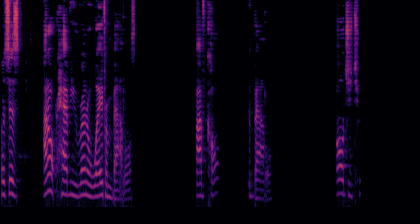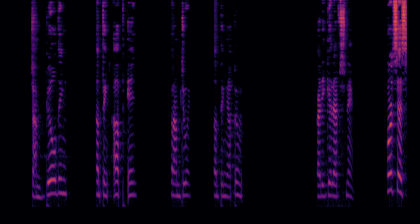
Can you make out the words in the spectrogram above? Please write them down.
Lord says, I don't have you run away from battles. I've called you to battle, called you to. I'm building something up in, but I'm doing something up in. Ready, good afternoon. Lord says,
